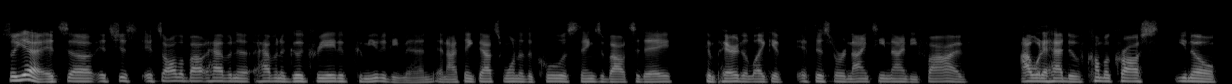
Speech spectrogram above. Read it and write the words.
so yeah, it's uh, it's just it's all about having a having a good creative community, man. And I think that's one of the coolest things about today compared to like if if this were 1995 i would have had to have come across you know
